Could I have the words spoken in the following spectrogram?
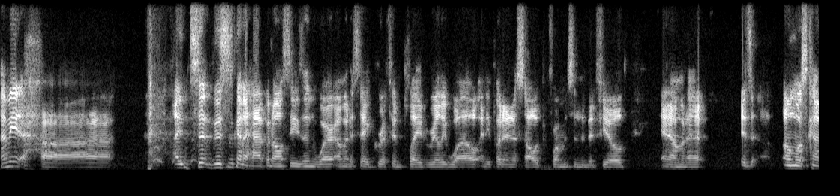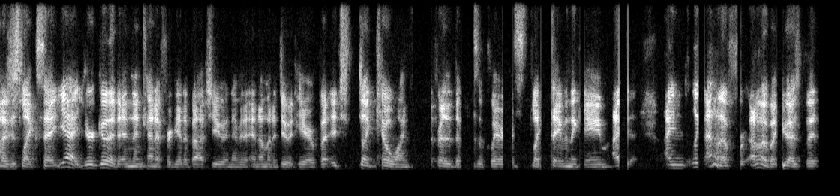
I mean, uh, I so this is going to happen all season where I'm going to say Griffin played really well and he put in a solid performance in the midfield, and I'm going to it's almost kind of just like say, yeah, you're good, and then kind of forget about you and everything, and I'm going to do it here. But it's like Killwine for the defensive clearance, like saving the game. I, I like I don't know, for, I don't know about you guys, but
